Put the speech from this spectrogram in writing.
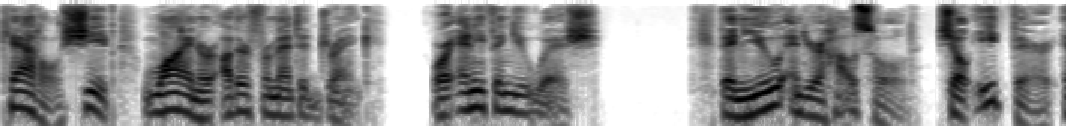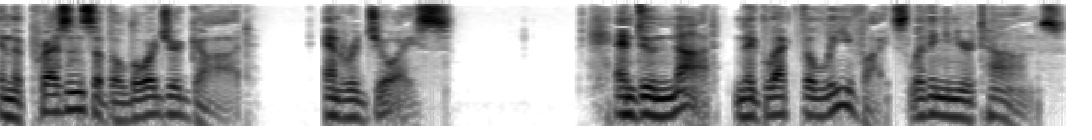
cattle sheep wine or other fermented drink or anything you wish. Then you and your household shall eat there in the presence of the lord your god and rejoice. And do not neglect the levites living in your towns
